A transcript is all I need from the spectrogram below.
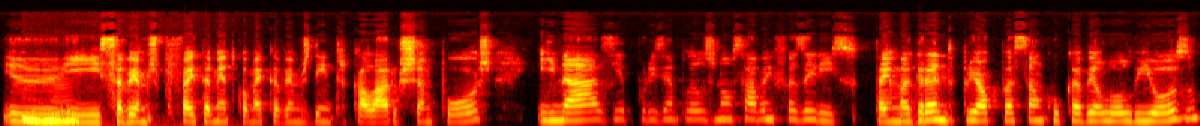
Uhum. E, sabemos perfeitamente como é que havemos de intercalar os shampoos. E na Ásia, por exemplo, eles não sabem fazer isso. Têm uma grande preocupação com o cabelo oleoso,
